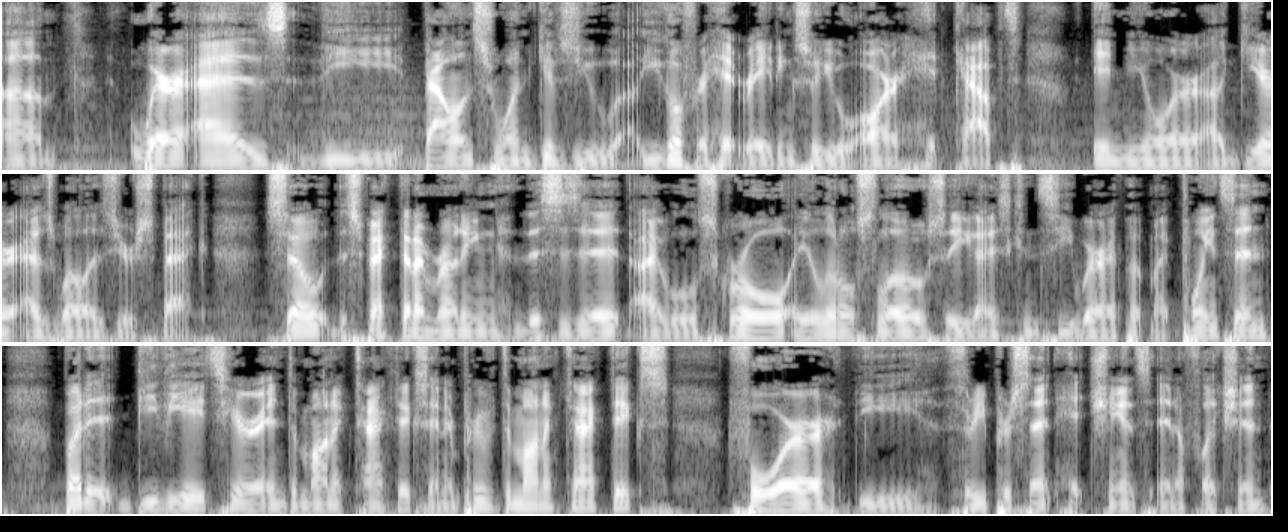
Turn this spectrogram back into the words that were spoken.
Um, whereas the balanced one gives you uh, you go for hit rating, so you are hit capped in your uh, gear as well as your spec. So the spec that I'm running, this is it. I will scroll a little slow so you guys can see where I put my points in, but it deviates here in demonic tactics and improved demonic tactics for the 3% hit chance in affliction.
